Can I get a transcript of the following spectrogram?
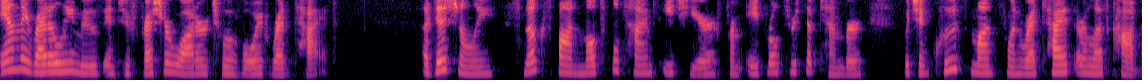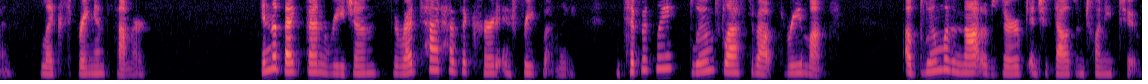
and they readily move into fresher water to avoid red tide. Additionally, snook spawn multiple times each year from April through September, which includes months when red tides are less common, like spring and summer. In the Big Bend region, the red tide has occurred infrequently, Typically, blooms last about three months. A bloom was not observed in 2022.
